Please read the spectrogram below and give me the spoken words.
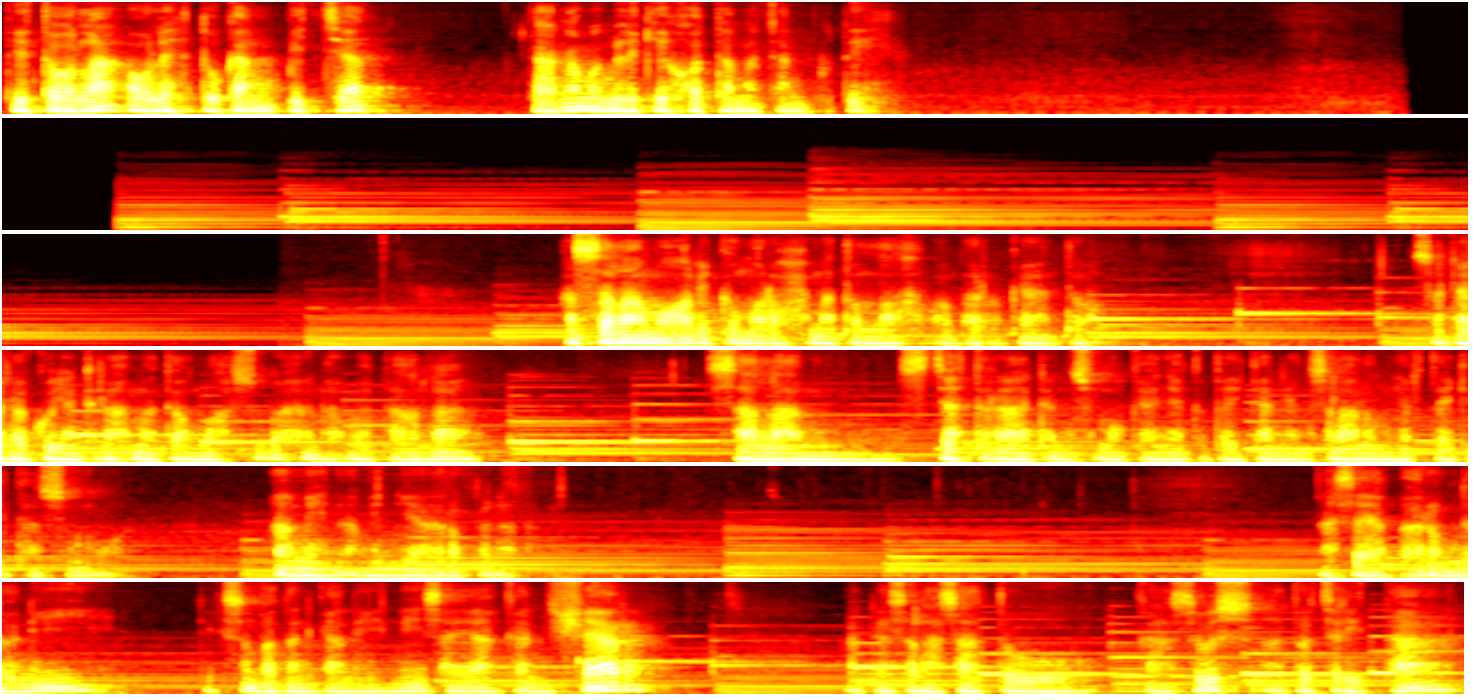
ditolak oleh tukang pijat karena memiliki khotam macan putih. Assalamualaikum warahmatullahi wabarakatuh. Saudaraku yang dirahmati Allah Subhanahu wa taala. Salam sejahtera dan semoganya kebaikan yang selalu menyertai kita semua. Amin amin ya rabbal alamin. Nah, saya Barom Doni. Di kesempatan kali ini saya akan share ada salah satu kasus atau cerita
